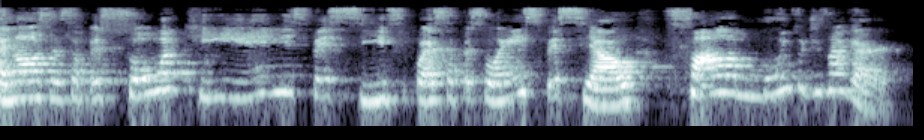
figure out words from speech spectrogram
é, nossa, essa pessoa aqui em específico, essa pessoa em especial, fala muito devagar.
